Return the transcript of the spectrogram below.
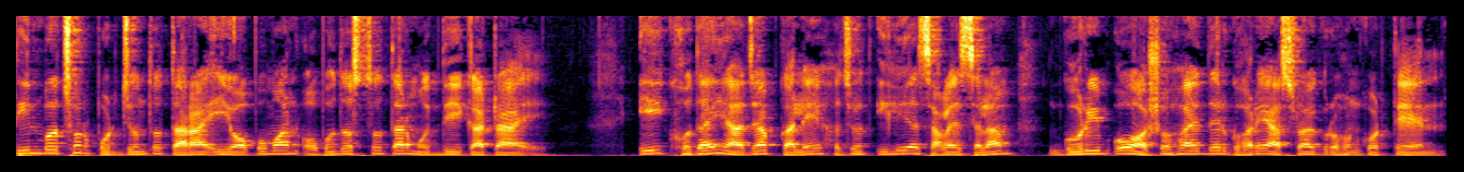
তিন বছর পর্যন্ত তারা এই অপমান, অপদস্থতার মধ্যেই কাটায়। এই খোদাই আজাবকালে হজরত ইলিয়াস আলাইসাল্লাম গরিব ও অসহায়দের ঘরে আশ্রয় গ্রহণ করতেন,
